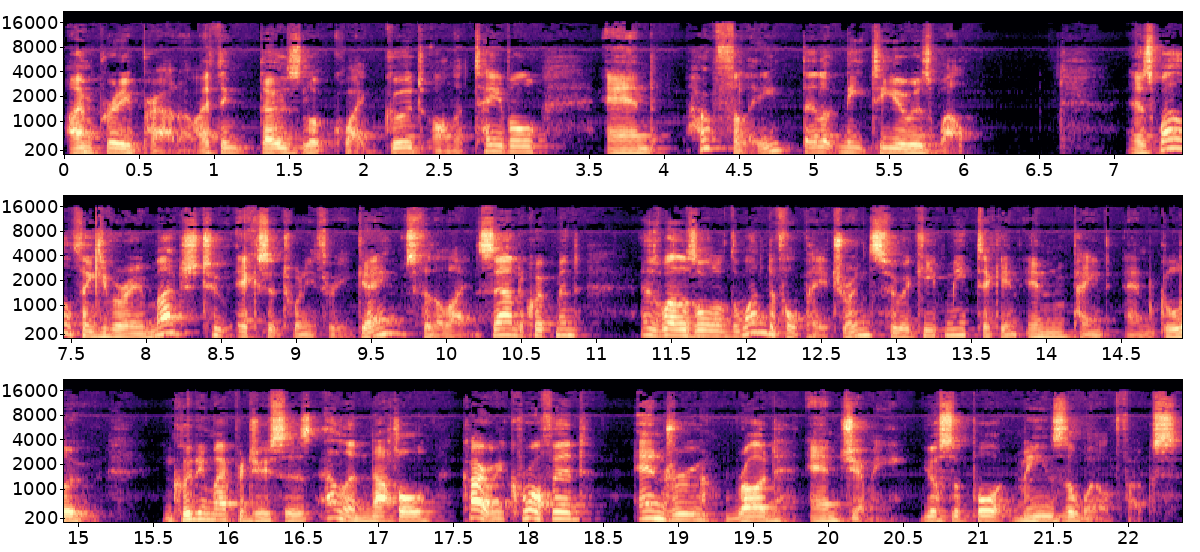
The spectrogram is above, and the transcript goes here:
I'm pretty proud of. I think those look quite good on the table, and hopefully they look neat to you as well. As well, thank you very much to Exit 23 Games for the light and sound equipment, as well as all of the wonderful patrons who are keeping me ticking in paint and glue, including my producers Alan Nuttall, Kyrie Crawford, Andrew, Rod, and Jimmy. Your support means the world, folks.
